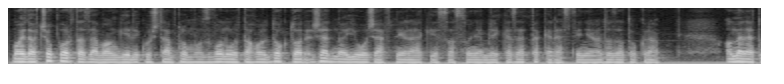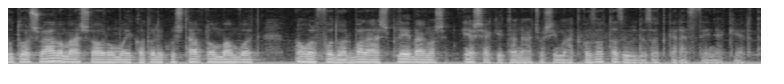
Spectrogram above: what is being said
majd a csoport az evangélikus templomhoz vonult, ahol dr. Zsednai Józsefnél lelkész asszony emlékezett a keresztény áldozatokra. A menet utolsó állomása a római katolikus templomban volt, ahol Fodor Balázs plébános érseki tanácsos imádkozott az üldözött keresztényekért.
